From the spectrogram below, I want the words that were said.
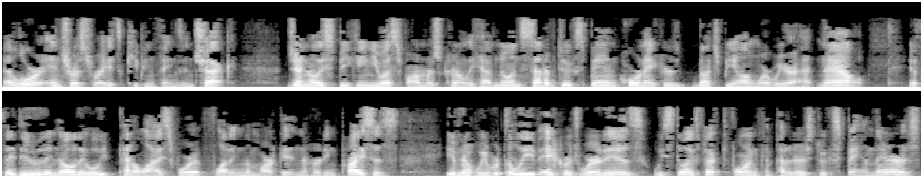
and lower interest rates keeping things in check. Generally speaking, U.S. farmers currently have no incentive to expand corn acres much beyond where we are at now. If they do, they know they will be penalized for it, flooding the market and hurting prices. Even if we were to leave acreage where it is, we still expect foreign competitors to expand theirs.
